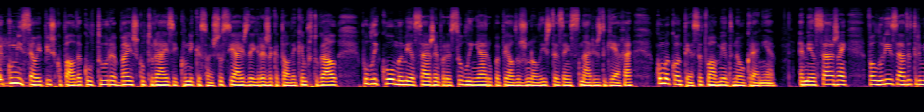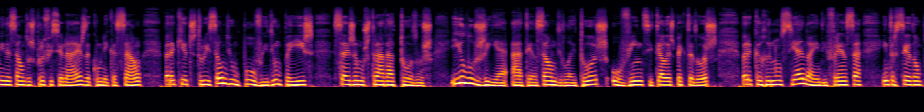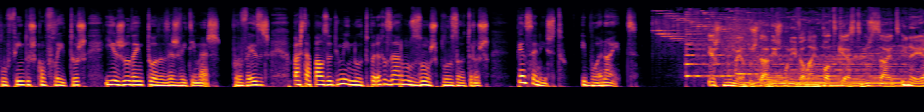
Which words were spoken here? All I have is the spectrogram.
A Comissão Episcopal da Cultura, Bens Culturais e Comunicações Sociais da Igreja Católica em Portugal publicou uma mensagem para sublinhar o papel dos jornalistas em cenários de guerra, como acontece atualmente na Ucrânia. A mensagem valoriza a determinação dos profissionais da comunicação para que a destruição de um povo e de um país seja mostrada a todos e elogia a atenção de leitores, ouvintes e telespectadores para que, renunciando à indiferença, intercedam pelo fim dos conflitos e ajudem todas as vítimas. Por vezes, basta a pausa de um minuto para rezarmos uns pelos outros. Pensa nisto e boa noite. Este momento está disponível em podcast no site e na app.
